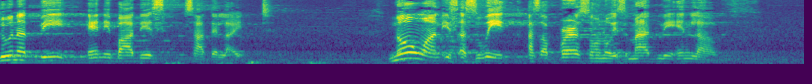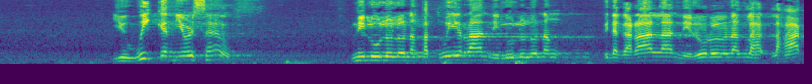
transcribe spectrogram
Do not be anybody's satellite. No one is as weak as a person who is madly in love. You weaken yourself. Nilululo ng katwiran, nilululo ng pinag-aralan, nilululo ng lahat-lahat.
